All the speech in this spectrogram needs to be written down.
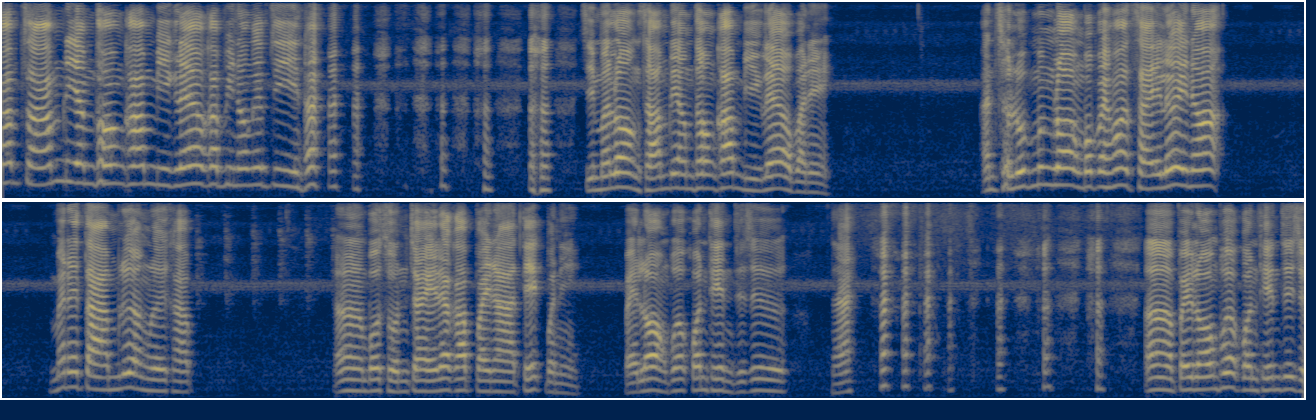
ครับ สามเหลี่ยมทองคำอีกแล้วครับ พี่น้องเอฟซีนะจิมาร้องสามเหลี่ยมทองคำอีกแล้วปะนี่อันสรุปมึงร้องบ่ไปฮอดใส่เลยเนาะไม่ได้ตามเรื่องเลยครับเออบ่สนใจแล้วครับ ไปนาเต็กปะนี่ไปร้องเพื่อคอนเทนต์ซื่อๆนะ ออไปร้องเพื่อคอนเทนต์เฉ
